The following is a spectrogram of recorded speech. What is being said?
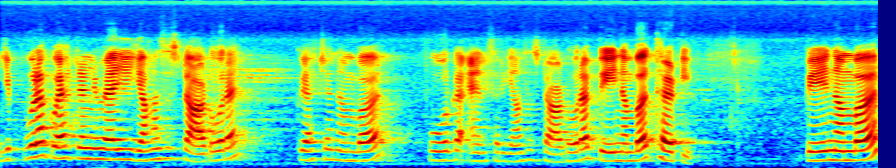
ये पूरा क्वेश्चन जो है, ये यहाँ से स्टार्ट हो रहा है। क्वेश्चन नंबर फोर का आंसर यहाँ से स्टार्ट हो रहा है page number thirty page number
